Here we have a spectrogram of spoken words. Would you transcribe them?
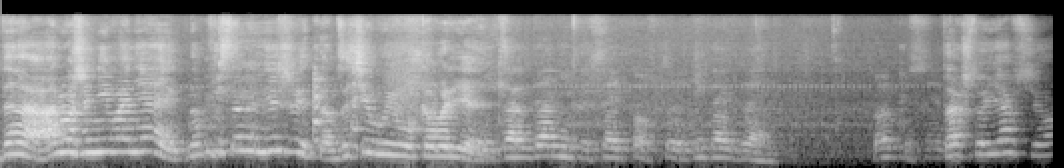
да, оно же не воняет, ну пусть оно лежит там, зачем вы его ковыряете? Никогда не писать повтор, никогда. Так что я все.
